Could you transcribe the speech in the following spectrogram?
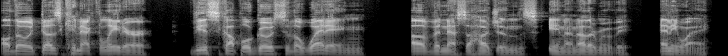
Although it does connect later. This couple goes to the wedding of Vanessa Hudgens in another movie. Anyway,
